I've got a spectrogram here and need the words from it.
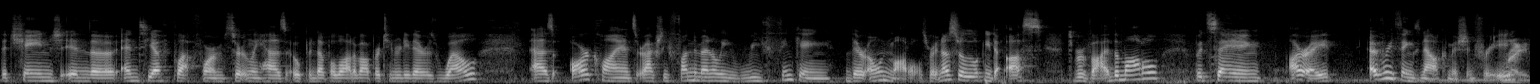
the change in the NTF platform certainly has opened up a lot of opportunity there as well as our clients are actually fundamentally rethinking their own models, right? Not necessarily looking to us to provide the model, but saying, all right, everything's now commission free. Right.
